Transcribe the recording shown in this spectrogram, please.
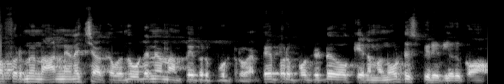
ஆஃபர்னு நான் நினைச்சாக்க வந்து உடனே நான் பேப்பர் போட்டுருவேன். பேப்பரை போட்டுட்டு ஓகே நம்ம நோட்டீஸ் பீரியட்ல இருக்கோம்.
